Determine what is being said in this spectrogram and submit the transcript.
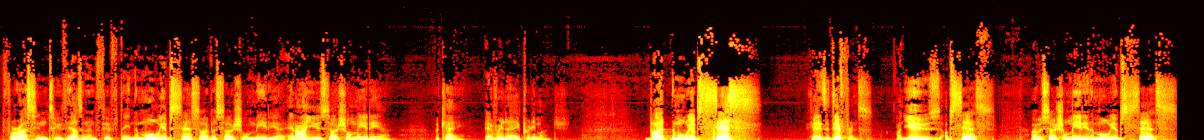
for us in 2015. The more we obsess over social media, and I use social media, okay, every day pretty much. But the more we obsess, okay, there's a difference. Not use, obsess over social media, the more we obsess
